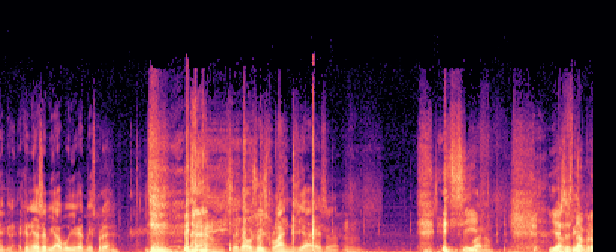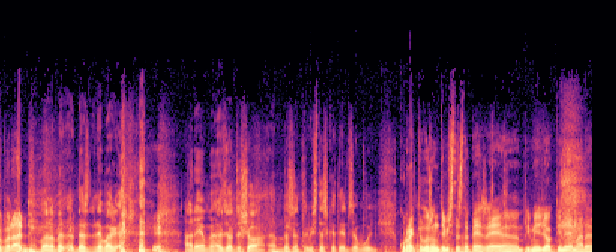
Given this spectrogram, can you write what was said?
que aniràs a aviar avui, aquest vespre? Se li veu els ulls blancs ja, eh? Sí, Bueno, ja s'està preparant. Bueno, anem a... anem a, doncs això, amb les entrevistes que tens avui. Correcte, dues entrevistes de pes, eh? En primer lloc tindrem ara,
